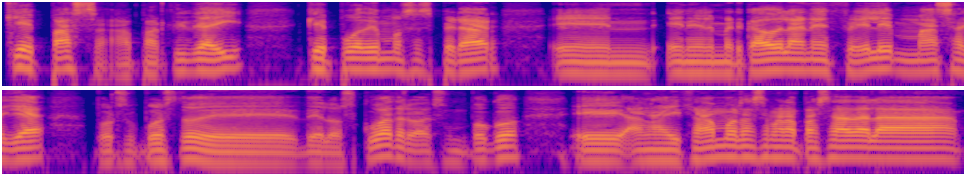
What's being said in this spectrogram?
qué pasa a partir de ahí, qué podemos esperar en, en el mercado de la NFL, más allá, por supuesto, de, de los quarterbacks. Un poco analizábamos la semana pasada la,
